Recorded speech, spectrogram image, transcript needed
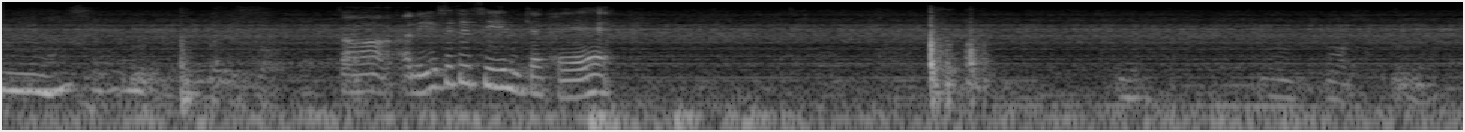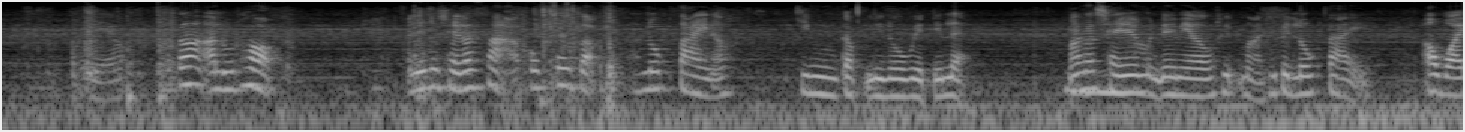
อืมำ ก็อันนี้ซิติซินแกแพ้แล้วก็อารูทอกอันนี้จะใช้รักษาควบคู่กับโรคไตเนาะกินกับรีโนเวทนี่แหละ มักจะใช้ในแมวหมาที่เป็นโรคไต เอาไว้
